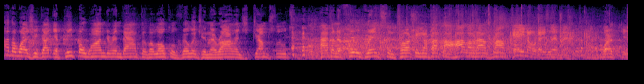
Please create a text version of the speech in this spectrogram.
Otherwise, you got your people wandering down to the local village in their orange jumpsuits, having a few drinks and talking about the hollowed out volcano they live in. Working.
